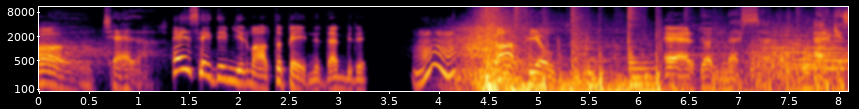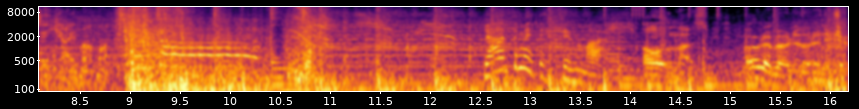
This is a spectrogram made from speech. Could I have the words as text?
Oh, cheddar. En sevdiğim 26 peynirden biri. Garfield. Eğer dönmezsen herkese hikayemi anlat. Yardım edesim var. Olmaz. Öyle böyle öğrenecek.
